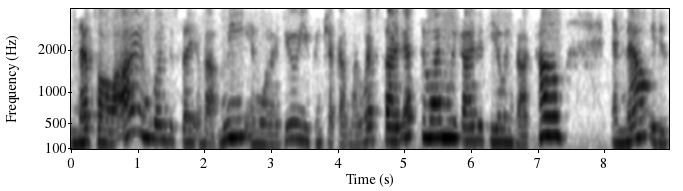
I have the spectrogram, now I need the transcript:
that's all I am going to say about me and what I do. You can check out my website at divinelyguidedhealing.com. And now it is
